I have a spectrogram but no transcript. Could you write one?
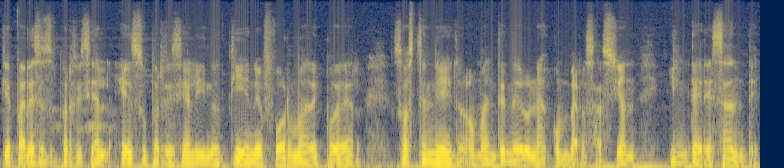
que parece superficial es superficial y no tiene forma de poder sostener o mantener una conversación interesante.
